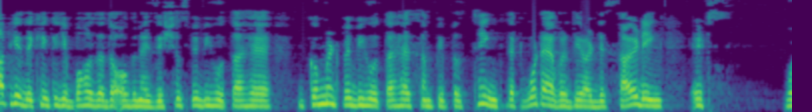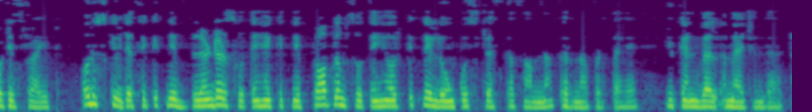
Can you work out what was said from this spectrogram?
آپ یہ دیکھیں کہ یہ بہت زیادہ آرگنائزیشن میں بھی ہوتا ہے گورمنٹ میں بھی ہوتا ہے some people think that whatever they are deciding it's is right اور اس کی وجہ سے کتنے بلنڈرس ہوتے ہیں کتنے پرابلمس ہوتے ہیں اور کتنے لوگوں کو اسٹریس کا سامنا کرنا پڑتا ہے you can well imagine that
